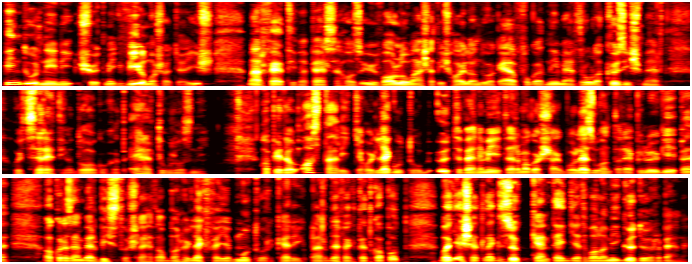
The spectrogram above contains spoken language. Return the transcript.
Pindur néni, sőt még Vilmos atya is, már feltéve persze, ha az ő vallomását is hajlandóak elfogadni, mert róla közismert, hogy szereti a dolgokat eltúlozni. Ha például azt állítja, hogy legutóbb 50 méter magasságból lezuhant a repülőgépe, akkor az ember biztos lehet abban, hogy legfeljebb motorkerékpár defektet kapott, vagy esetleg zökkent egyet valami gödörben.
